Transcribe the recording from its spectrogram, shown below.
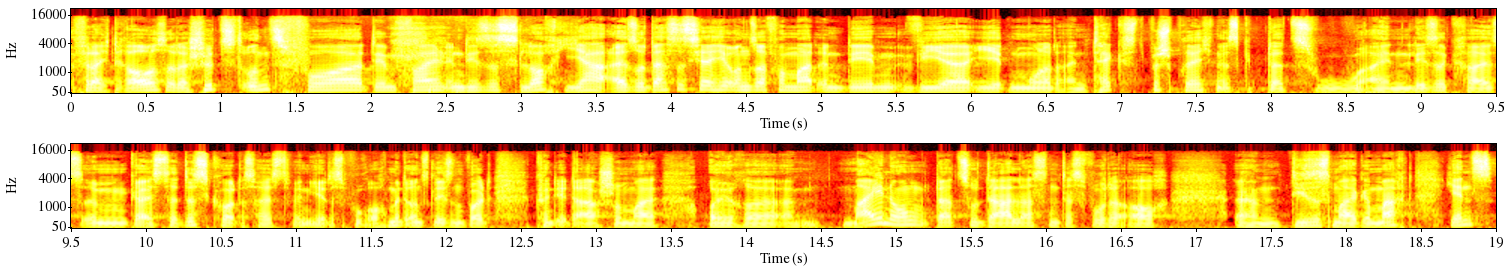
vielleicht raus oder schützt uns vor dem Fallen in dieses Loch. Ja, also das ist ja hier unser Format, in dem wir jeden Monat einen Text besprechen. Es gibt dazu einen Lesekreis im Geister Discord. Das heißt, wenn ihr das Buch auch mit uns lesen wollt, könnt ihr da schon mal eure ähm, Meinung dazu dalassen. Das wurde auch ähm, dieses Mal gemacht. Jens,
